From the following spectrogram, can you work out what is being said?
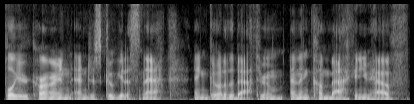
plug your car in and just go get a snack and go to the bathroom and then come back and you have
